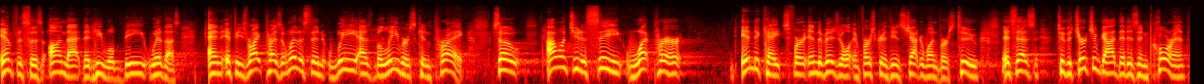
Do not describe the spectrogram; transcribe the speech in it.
emphasis on that, that He will be with us. And if He's right present with us, then we as believers can pray. So I want you to see what prayer indicates for individual in 1 Corinthians chapter 1 verse 2 it says to the church of God that is in Corinth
